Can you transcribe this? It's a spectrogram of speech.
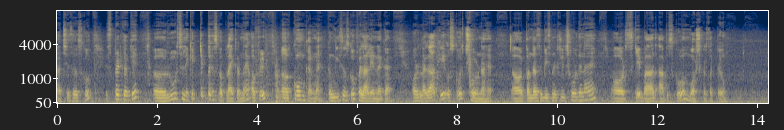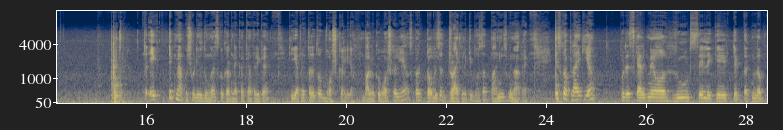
अच्छे से उसको स्प्रेड करके रूट से लेके टिप तक इसको अप्लाई करना है और फिर कोम करना है। कंघी से उसको फैला लेने का है और लगा के उसको छोड़ना है। और 15 से 20 मिनट के लिए छोड़ देना है और उसके बाद आप इसको वॉश कर सकते हो। तो एक टिप मैं आपको छोटी दूँगा इसको करने का क्या तरीका है कि आपने पहले तो वॉश कर लिया, बालों को वॉश कर लिया उस पर टॉवल से ड्राई कर लिया कि बहुत सारा पानी उसमें ना रहे। इसको अप्लाई किया, पूरे स्कैल्प में और रूट से लेके टिप तक मतलब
